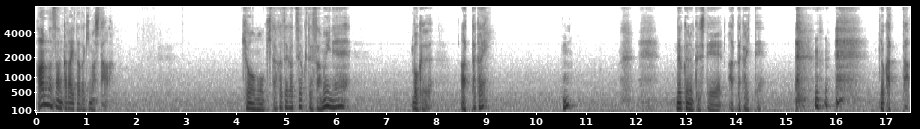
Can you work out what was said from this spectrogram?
ハンナさんからいただきました。今日も北風が強くて寒いね。僕あったかい？ん？ぬくぬくしてあったかいって。よかった。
